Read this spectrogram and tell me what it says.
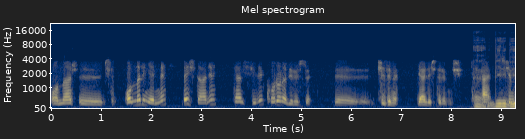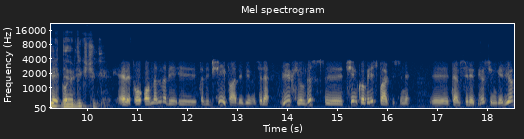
onlar e, işte onların yerine beş tane temsili koronavirüsü e, çizimi yerleştirilmiş. Evet. Yani biri şimdi büyük, dördü küçük. Evet, o onların da bir e, tabii bir şey ifade ediyor. Mesela büyük yıldız e, Çin Komünist Partisi'ni e, temsil ediyor, simgeliyor.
